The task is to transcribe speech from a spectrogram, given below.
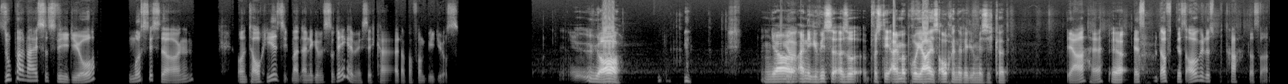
Super nices Video, muss ich sagen. Und auch hier sieht man eine gewisse Regelmäßigkeit aber von Videos. Ja. Ja, Ja, eine gewisse, also verstehe, einmal pro Jahr ist auch eine Regelmäßigkeit. Ja, hä? Ja. Es kommt auf das Auge des Betrachters an.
